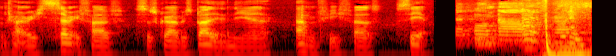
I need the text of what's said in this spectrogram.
I'm trying to reach 75 subscribers by the end of the year. I'm FIFA. See ya.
